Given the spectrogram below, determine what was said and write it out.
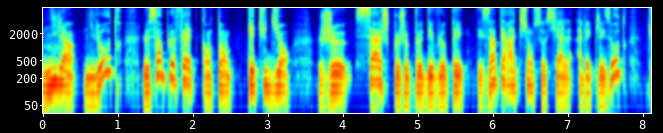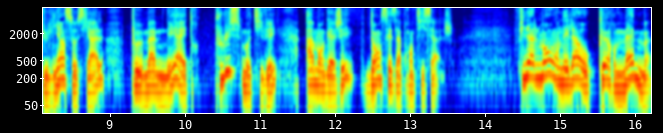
ni l'un ni l'autre. Le simple fait qu'en tant qu'étudiant, je sache que je peux développer des interactions sociales avec les autres, du lien social, peut m'amener à être plus motivé à m'engager dans ces apprentissages. Finalement, on est là au cœur même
